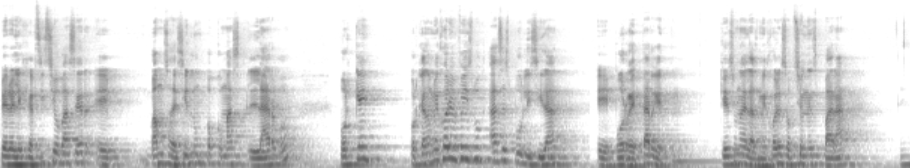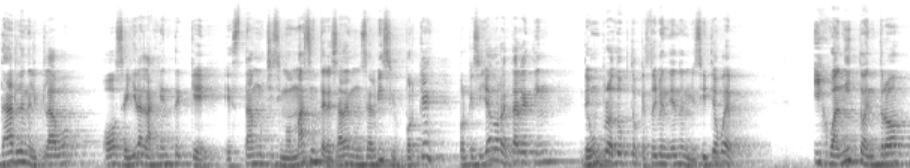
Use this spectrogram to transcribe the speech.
pero el ejercicio va a ser, eh, vamos a decirlo, un poco más largo. ¿Por qué? Porque a lo mejor en Facebook haces publicidad eh, por retargeting, que es una de las mejores opciones para darle en el clavo o seguir a la gente que está muchísimo más interesada en un servicio. ¿Por qué? Porque si yo hago retargeting de un producto que estoy vendiendo en mi sitio web y Juanito entró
